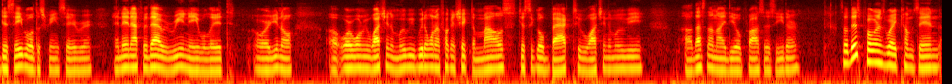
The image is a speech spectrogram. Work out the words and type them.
disable the screensaver and then after that we re-enable it. Or you know uh, or when we're watching a movie we don't want to fucking shake the mouse just to go back to watching the movie. Uh, that's not an ideal process either. So this program is where it comes in.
